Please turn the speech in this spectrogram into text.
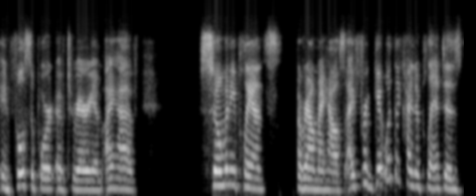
in full support of terrarium. I have so many plants around my house. I forget what the kind of plant is,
